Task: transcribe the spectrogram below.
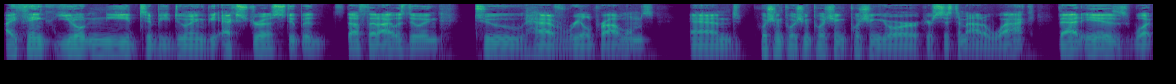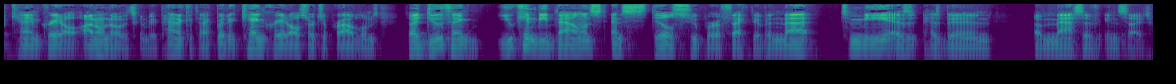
I think you don't need to be doing the extra stupid stuff that I was doing to have real problems and pushing, pushing, pushing, pushing your your system out of whack. That is what can create all. I don't know if it's going to be a panic attack, but it can create all sorts of problems. So I do think you can be balanced and still super effective, and that to me has has been a massive insight.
